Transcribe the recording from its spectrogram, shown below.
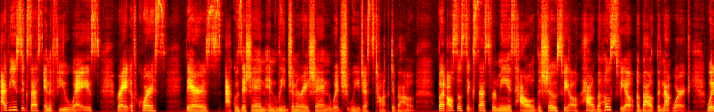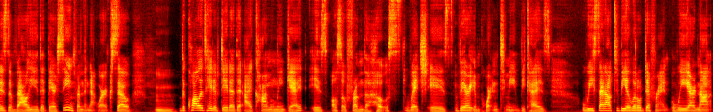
I view success in a few ways, right? Of course, there's acquisition and lead generation, which we just talked about. But also, success for me is how the shows feel, how the hosts feel about the network. What is the value that they're seeing from the network? So, Mm, the qualitative data that I commonly get is also from the host, which is very important to me because we set out to be a little different. We are not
